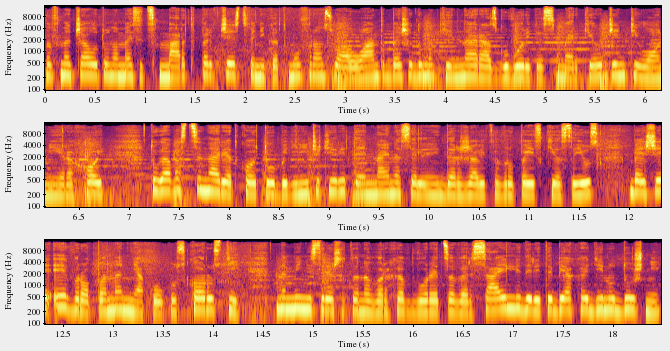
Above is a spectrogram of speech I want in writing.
В началото на месец март предшественикът му Франсуа Оланд беше домакин на разговорите с Меркел, Джентилони и Рахой. Тогава сценарият, който обедини четирите най-населени държави в Европейския съюз, беше Европа на няколко скорости. На мини срещата на върха в двореца Версай лидерите бяха единодушни,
